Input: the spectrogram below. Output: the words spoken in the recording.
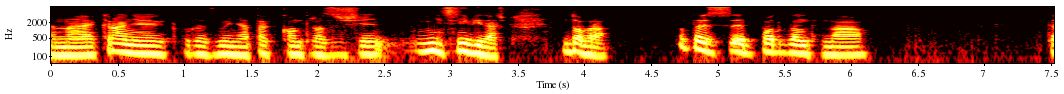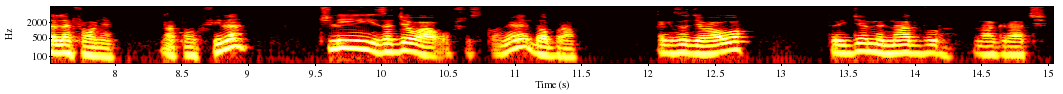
na ekranie, które zmienia tak kontrast, że się nic nie widać. Dobra, no to jest e, podgląd na telefonie na tą chwilę, czyli zadziałało wszystko, nie? Dobra, jak zadziałało, to idziemy na dwór nagrać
